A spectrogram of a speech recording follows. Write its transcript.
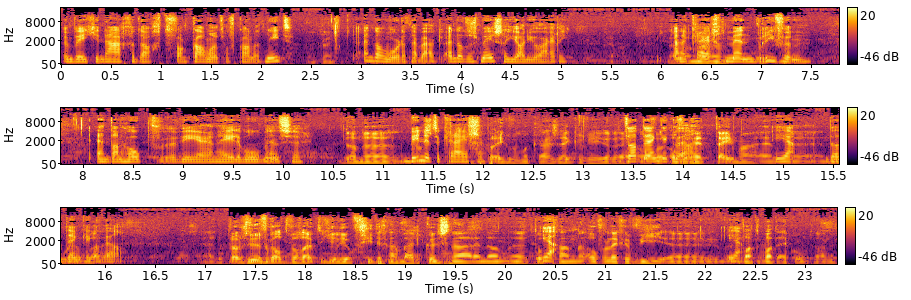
een beetje nagedacht van kan het of kan het niet. En dan wordt het naar buiten. En dat is meestal januari. en dan, dan, krijgt eh, men brieven. En dan hopen we weer een heleboel mensen Dan, eh, binnen dan te krijgen. spreken we elkaar zeker weer eh, over, het thema. En, ja, en dat en denk ik wel. De procedure vind ik altijd wel leuk dat jullie op visite gaan bij de kunstenaar en dan toch Ja. gaan overleggen wie, Ja. wat, wat er komt hangen.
